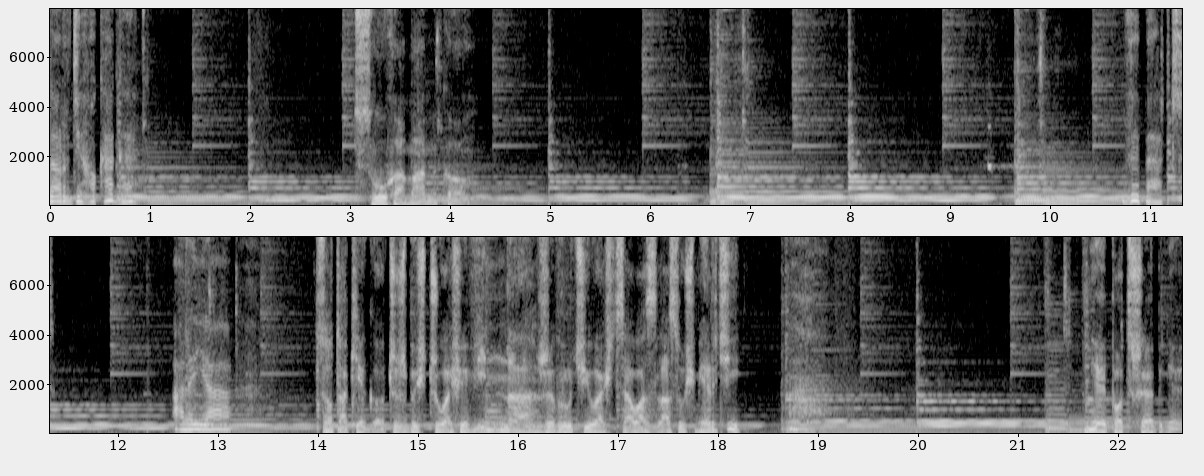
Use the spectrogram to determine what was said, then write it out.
Lordzie Hokage, Słucham, Anko. wybacz. Ale ja. Co takiego? Czyżbyś czuła się winna, że wróciłaś cała z lasu śmierci? Niepotrzebnie.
